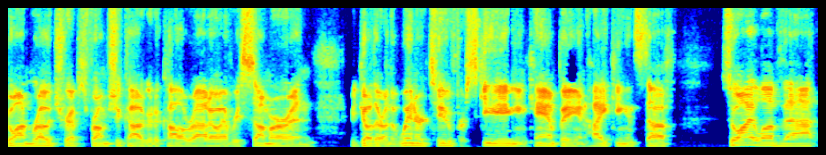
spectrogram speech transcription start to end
go on road trips from Chicago to Colorado every summer, and we'd go there in the winter too for skiing and camping and hiking and stuff. So I love that.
